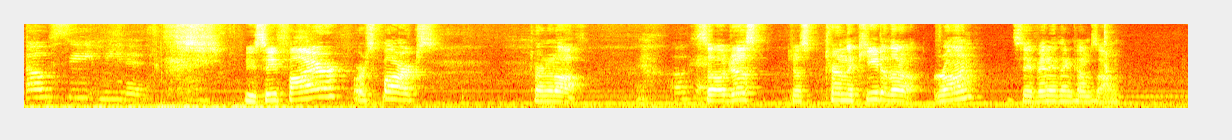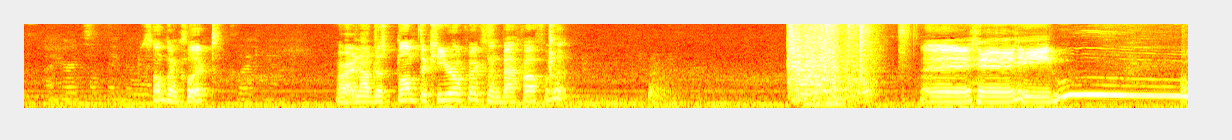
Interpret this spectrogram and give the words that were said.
No seat needed. You see fire or sparks? Turn it off. Okay. So just just turn the key to the run. See if anything comes on. I heard something. Go Something clicked. click, All right, now just bump the key real quick and then back off of it. Hey, hey, woo.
